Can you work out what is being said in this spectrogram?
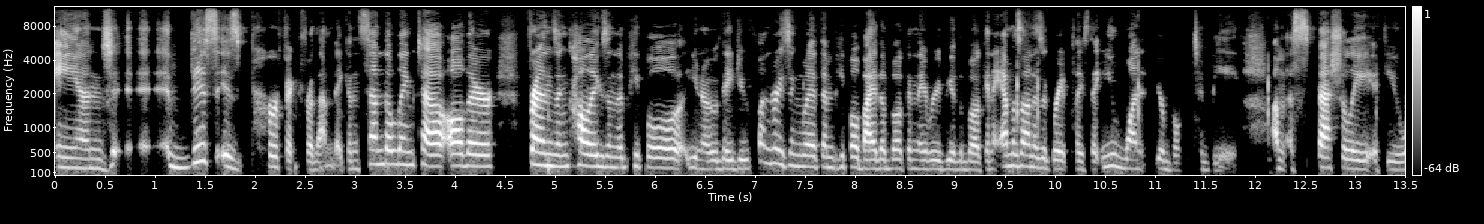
and eh, this is perfect for them. They can send the link to all their friends and colleagues and the people, you know, they do fundraising with and people buy the book and they review the book. And Amazon is a great place that you want your book to be, um, especially if you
